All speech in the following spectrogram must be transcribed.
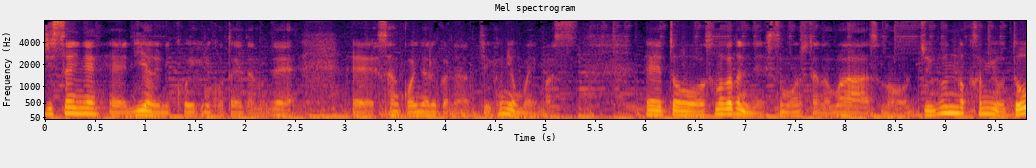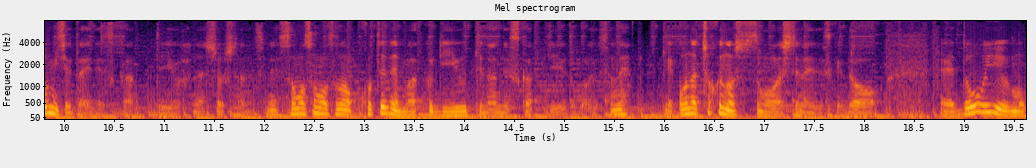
実際にね、えリアルにこういうふうに答えたので、えー参考になるかなっていうふうに思います。えー、とその方にね質問したのはその自分の髪をどう見せたいですかっていう話をしたんですね。そもそもそのコテで巻く理由って何ですかっていうところですよね。でこんな直の質問はしてないですけど、えーどういう目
